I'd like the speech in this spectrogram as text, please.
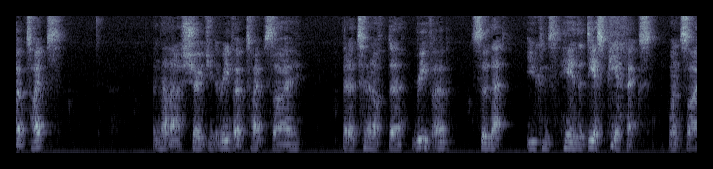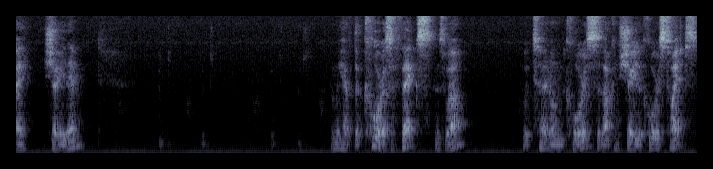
Reverb types. And now that I showed you the reverb types, I better turn off the reverb so that you can hear the DSP effects once I show you them. And we have the chorus effects as well. We'll turn on chorus so that I can show you the chorus types.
